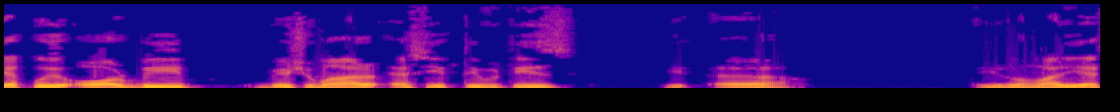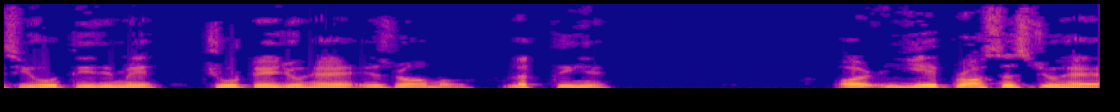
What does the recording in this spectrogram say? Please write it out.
یا کوئی اور بھی بے شمار ایسی ایکٹیویٹیز یو نو ہماری ایسی ہوتی ہے جن میں چوٹیں جو ہیں اس لگتی ہیں اور یہ پروسیس جو ہے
